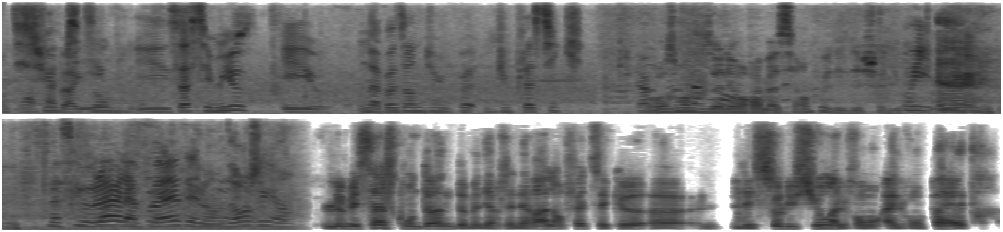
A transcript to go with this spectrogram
En tissu, par exemple. Et ça, c'est mieux. Et euh, on n'a pas besoin du plastique. Heureusement que vous allez en ramasser un peu des déchets du coup. Oui, parce que là, la planète, elle est en danger. hein. Le message qu'on donne de manière générale, en fait, c'est que euh, les solutions, elles vont, elles vont pas être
